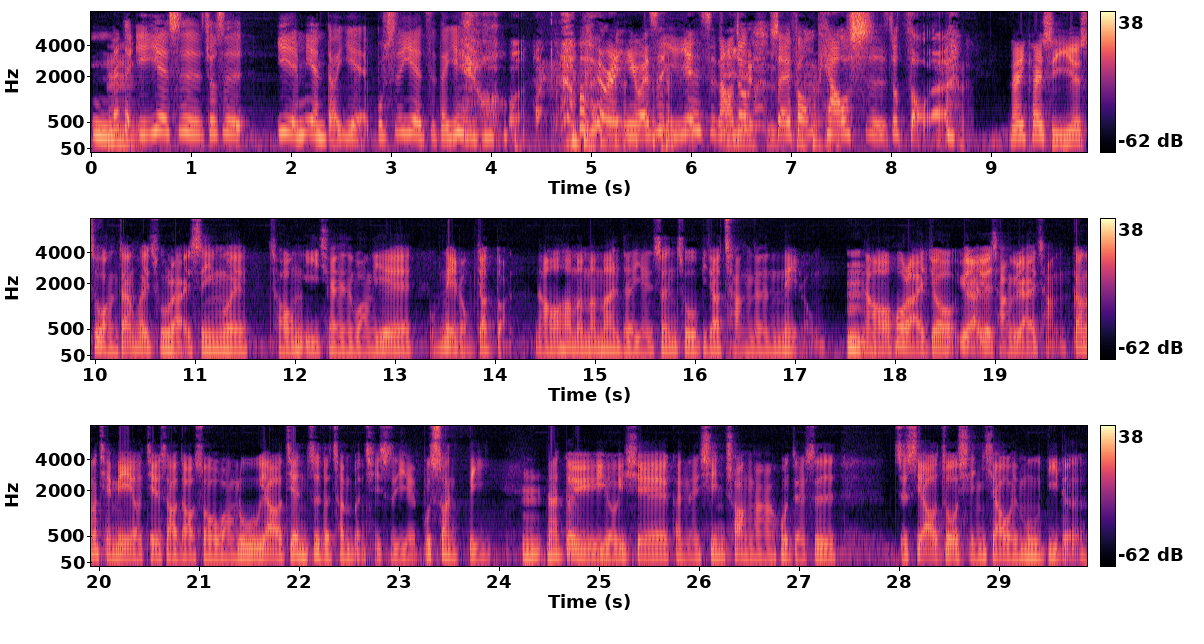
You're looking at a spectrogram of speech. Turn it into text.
嗯，那个一页是就是页面的页，不是叶子的叶哦。会有人以为是一页式，然后就随风飘逝就走了。那一开始一页式网站会出来，是因为从以前网页内容比较短。然后他们慢慢的衍生出比较长的内容，嗯，然后后来就越来越长，越来越长。刚刚前面也有介绍到说，网络要建制的成本其实也不算低，嗯，那对于有一些可能新创啊，或者是只是要做行销为目的的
